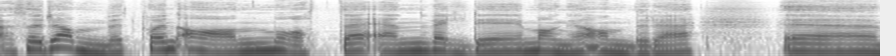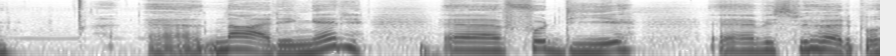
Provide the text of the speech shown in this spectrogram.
altså rammet på en annen måte enn veldig mange andre næringer. Fordi hvis vi hører på,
